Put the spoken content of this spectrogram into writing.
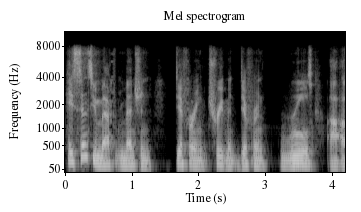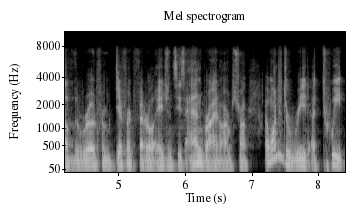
Hey, since you mentioned differing treatment, different rules uh, of the road from different federal agencies and Brian Armstrong. I wanted to read a tweet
